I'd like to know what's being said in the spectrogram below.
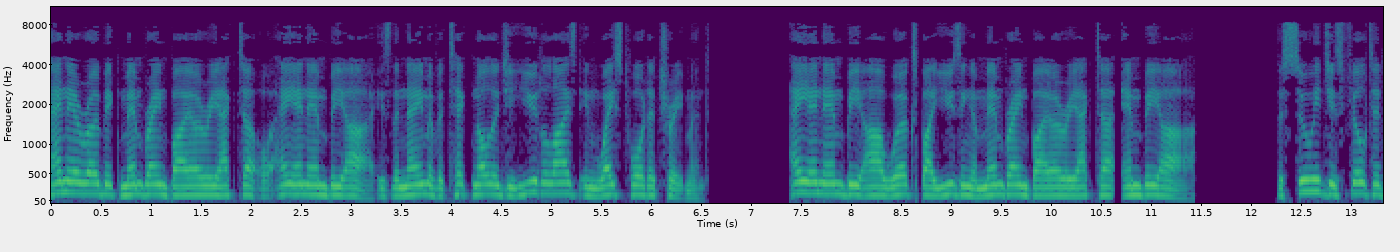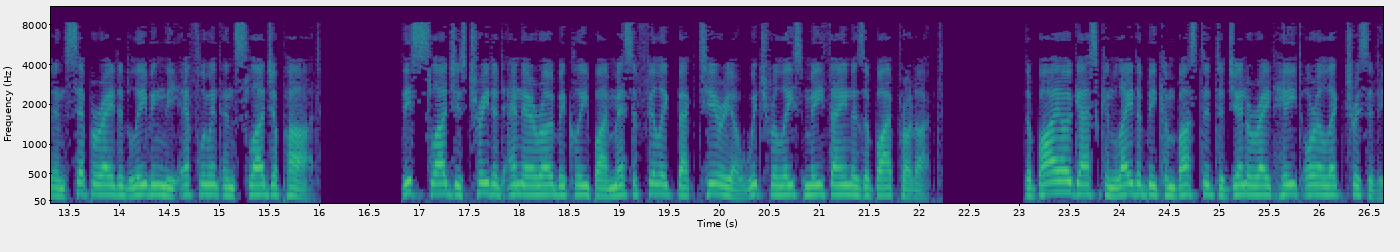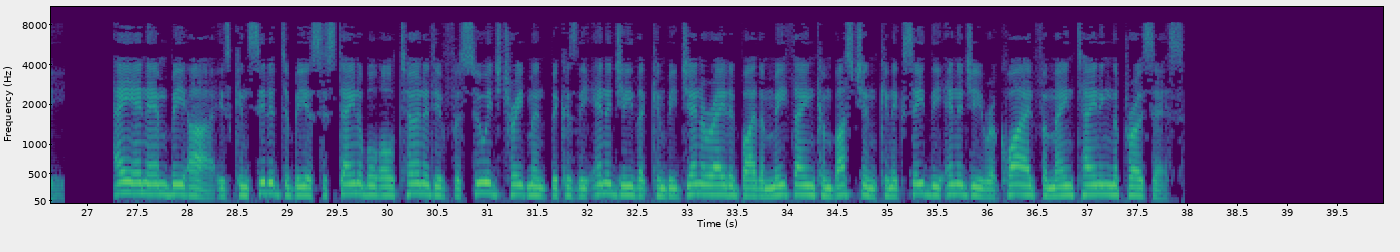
Anaerobic membrane bioreactor or ANMBR is the name of a technology utilized in wastewater treatment. ANMBR works by using a membrane bioreactor MBR. The sewage is filtered and separated leaving the effluent and sludge apart. This sludge is treated anaerobically by mesophilic bacteria which release methane as a byproduct. The biogas can later be combusted to generate heat or electricity. ANMBR is considered to be a sustainable alternative for sewage treatment because the energy that can be generated by the methane combustion can exceed the energy required for maintaining the process.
